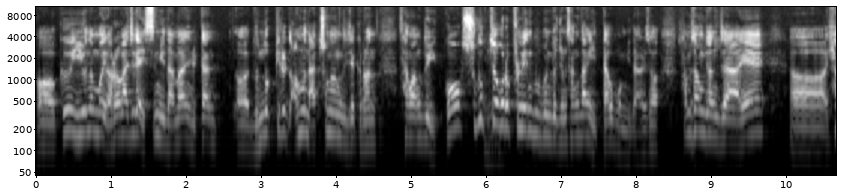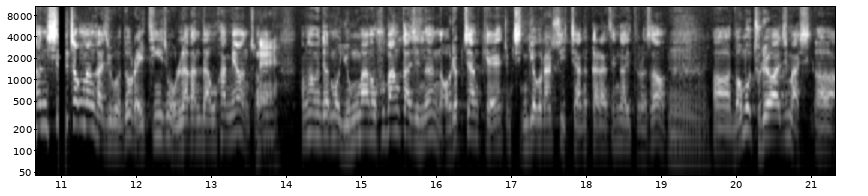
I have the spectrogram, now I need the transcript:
어, 그 이유는 뭐 여러 가지가 있습니다만 일단 어, 눈높이를 너무 낮춰놓은 이제 그런 상황도 있고 수급적으로 음. 풀린 부분도 좀 상당히 있다고 봅니다. 그래서 삼성전자의 어, 현 실적만 가지고도 레이팅이 좀 올라간다고 하면 저는 네. 삼성전자 뭐 6만 원 후반까지는 어렵지 않게 좀 진격을 할 수 있지 않을까라는 생각이 들어서 음. 어, 너무 두려워하지 마시 어,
